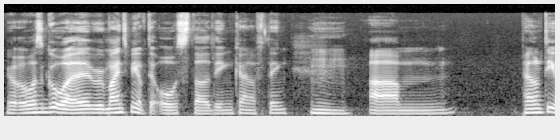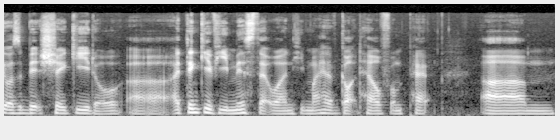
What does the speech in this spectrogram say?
It was good. Uh, it reminds me of the old Sterling kind of thing. Um, penalty was a bit shaky though. Uh, I think if he missed that one, he might have got hell from Pep. Um,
